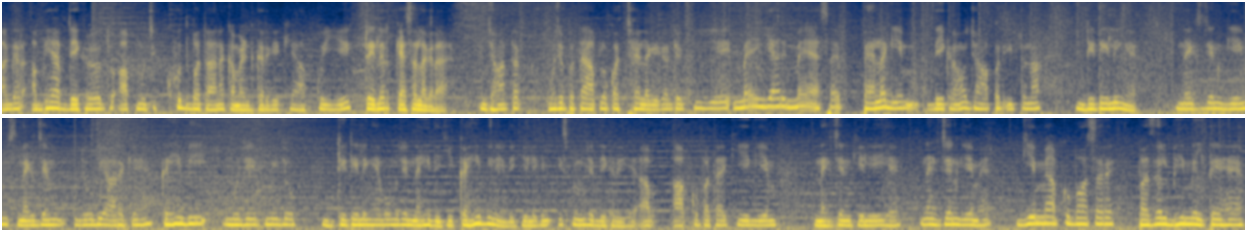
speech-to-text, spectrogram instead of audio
अगर अभी आप देख रहे हो तो आप मुझे खुद बताना कमेंट करके कि आपको ये ट्रेलर कैसा लग रहा है। जहाँ तक मुझे पता है आप लोग को अच्छा ही लगेगा, क्योंकि ये मैं यार, मैं ऐसा पहला गेम देख रहा हूँ जहाँ पर इतना डिटेलिंग है। Next gen games next gen जो भी आ रखे हैं, कहीं भी मुझे इतनी जो डिटेलिंग है वो मुझे नहीं दिखी, कहीं भी नहीं दिखी, लेकिन इसमें मुझे दिख रही है। अब आपको पता है कि ये गेम नेक्स्ट जेन के लिए ही है। नेक्स्ट जेन गेम है। गेम में आपको बहुत सारे पजल भी मिलते हैं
